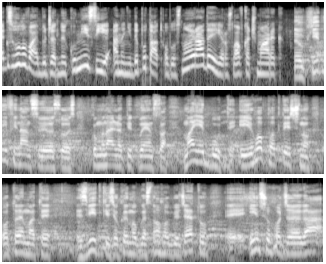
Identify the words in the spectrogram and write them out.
екс-голова бюджетної комісії, а нині депутат обласної ради Ярослав Качмарик. Необхідний фінансовий ресурс комунального підприємства має бути, і його практично отримати звідкись, окрім обласного бюджету, е, іншого джерела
